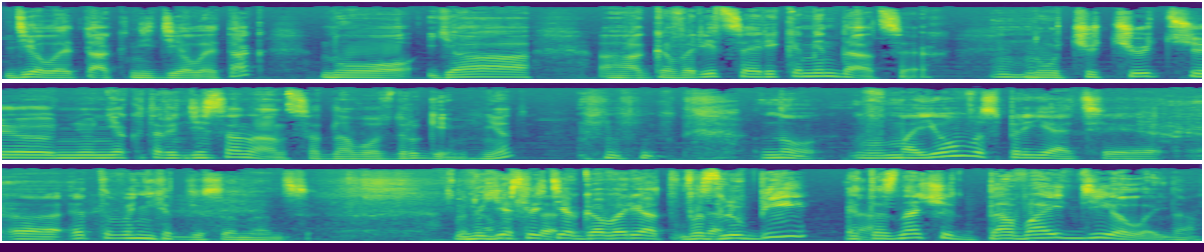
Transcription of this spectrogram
делай так, не делай так, но я а, говорится о рекомендациях. Угу. Ну, чуть-чуть э, ну, некоторый угу. диссонанс одного с другим, нет? Ну, в моем восприятии э, этого нет диссонанса. Но если что... тебе говорят возлюби, да. это значит давай делай. Да.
